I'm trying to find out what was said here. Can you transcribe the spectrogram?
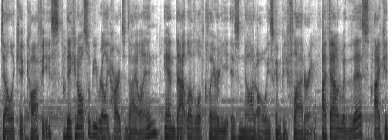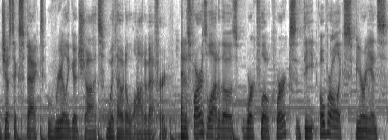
delicate coffees. They can also be really hard to dial in, and that level of clarity is not always going to be flattering. I found with this, I could just expect really good shots without a lot of effort. And as far as a lot of those workflow quirks, the overall experience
